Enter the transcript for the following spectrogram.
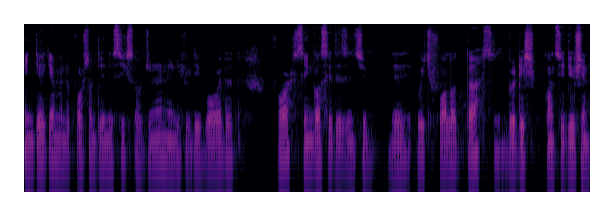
India came into force on 26th of January 1950 provided for single citizenship, which followed the British Constitution.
